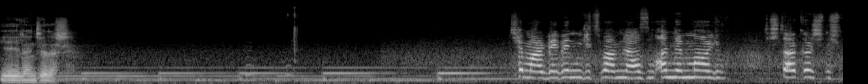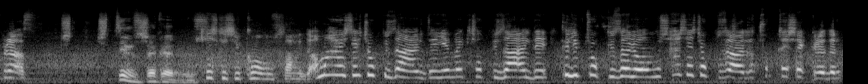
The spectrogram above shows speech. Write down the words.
İyi eğlenceler. Kemal Bey benim gitmem lazım. Annem malum. İşler karışmış biraz. Ciddi misin? Şaka yapıyorsun. Keşke şaka olsaydı. Ama her şey çok güzeldi. Yemek çok güzeldi. Klip çok güzel olmuş. Her şey çok güzeldi. Çok teşekkür ederim.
